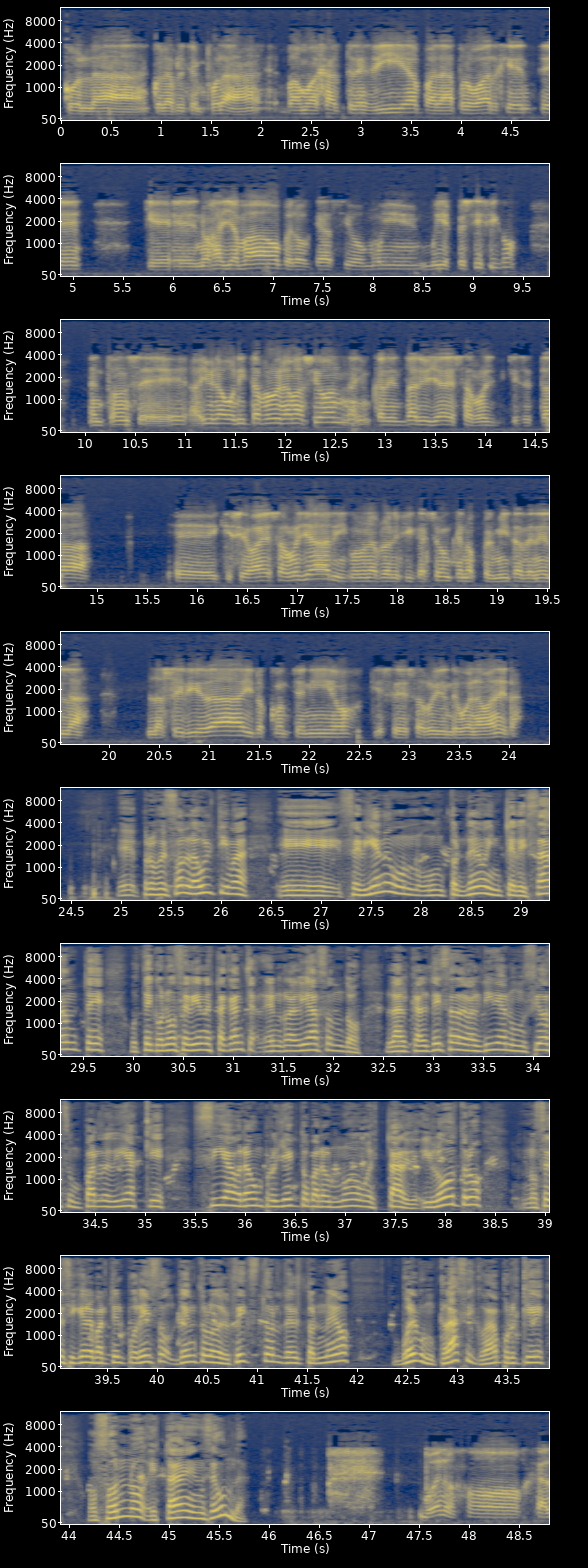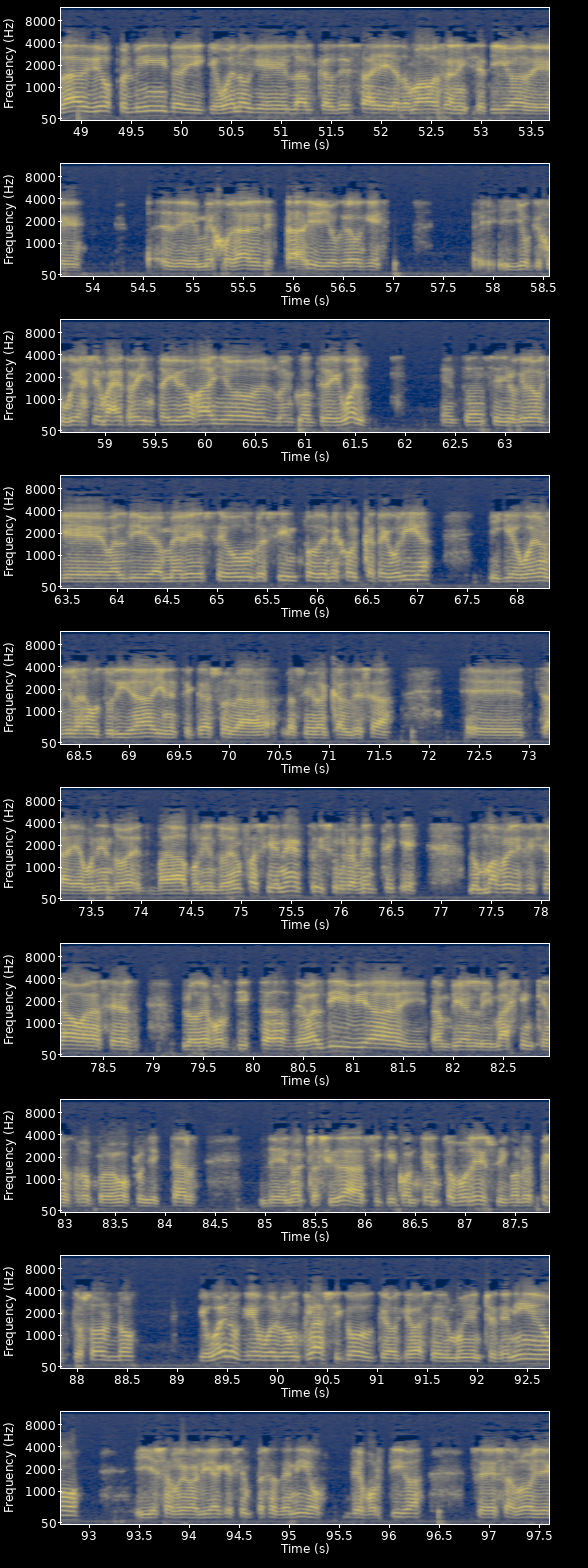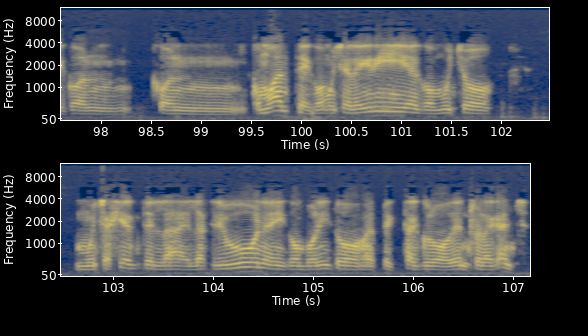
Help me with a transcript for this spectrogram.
con la, con la pretemporada. Vamos a dejar tres días para probar gente que nos ha llamado, pero que ha sido muy, muy específico. Entonces, hay una bonita programación, hay un calendario ya que se está, eh, que se va a desarrollar y con una planificación que nos permita tener la, la seriedad y los contenidos que se desarrollen de buena manera. Eh, profesor, la última, eh, se viene un, torneo interesante, usted conoce bien esta cancha, en realidad son dos. La alcaldesa de Valdivia anunció hace un par de días que sí habrá un proyecto para un nuevo estadio. Y lo otro, no sé si quiere partir por eso, dentro del fixture del torneo, vuelve un clásico, ¿ah? porque Osorno está en segunda. Bueno, ojalá Dios permita y qué bueno que la alcaldesa haya tomado esa iniciativa de de mejorar el estadio. Yo creo que eh, yo que jugué hace más de 32 años lo encontré igual. Entonces yo creo que Valdivia merece un recinto de mejor categoría y qué bueno que las autoridades y en este caso la, la señora alcaldesa eh, está ya poniendo va poniendo énfasis en esto y seguramente que los más beneficiados van a ser los deportistas de Valdivia y también la imagen que nosotros podemos proyectar de nuestra ciudad, así que contento por eso y con respecto a Sorno, que bueno que vuelva un clásico, creo que va a ser muy entretenido y esa rivalidad que siempre se ha tenido deportiva se desarrolle con, con como antes, con mucha alegría, con mucho mucha gente en la, en las tribunas y con bonitos espectáculos dentro de la cancha.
